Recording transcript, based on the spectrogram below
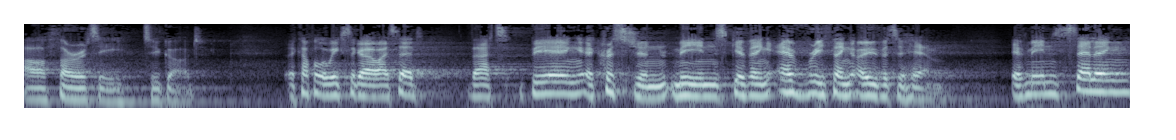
our authority to God. A couple of weeks ago, I said that being a Christian means giving everything over to Him. It means selling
